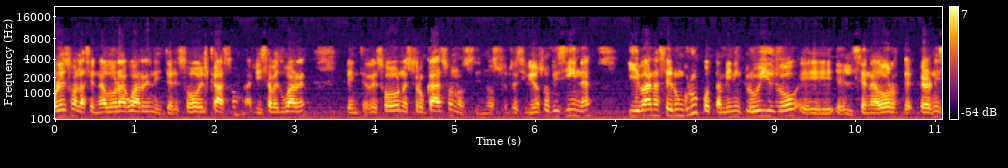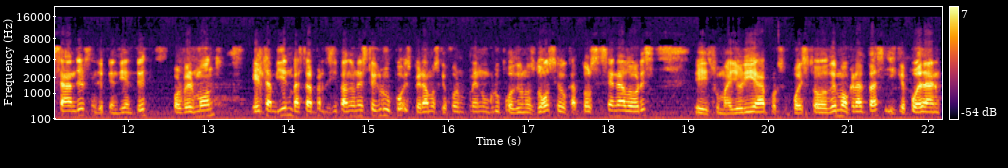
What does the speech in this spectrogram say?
Por eso a la senadora Warren le interesó el caso, a Elizabeth Warren, le interesó nuestro caso, nos, recibió en su oficina y van a hacer un grupo, también incluido eh, el senador Bernie Sanders, independiente por Vermont. Él también va a estar participando en este grupo. Esperamos que formen un grupo de unos 12 o 14 senadores, eh, su mayoría, por supuesto, demócratas, y que puedan,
